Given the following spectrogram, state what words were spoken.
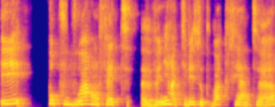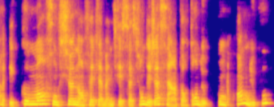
Et pour pouvoir en fait euh, venir activer ce pouvoir créateur et comment fonctionne en fait la manifestation. Déjà, c'est important de comprendre du coup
